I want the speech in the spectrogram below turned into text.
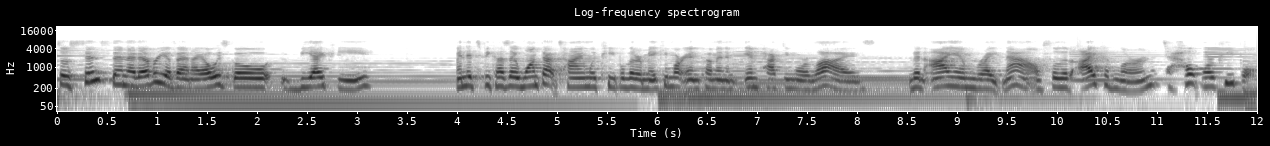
So since then, at every event, I always go VIP. And it's because I want that time with people that are making more income and impacting more lives than I am right now so that I can learn to help more people.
